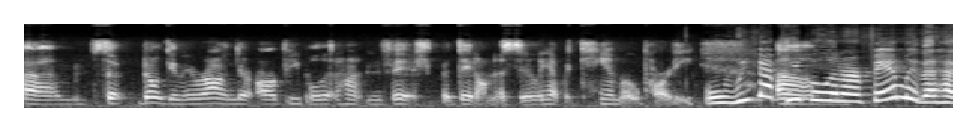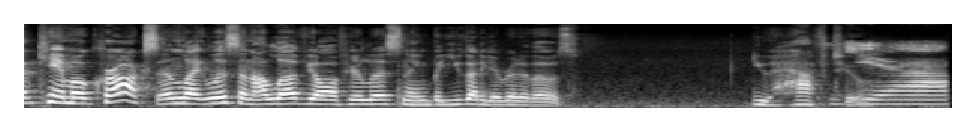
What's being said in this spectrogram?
Um, so don't get me wrong, there are people that hunt and fish, but they don't necessarily have a camo party. well, we got people Um, in our family that have camo Crocs, and like, listen, I love y'all if you're listening, but you got to get rid of those. You have to. Yeah,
